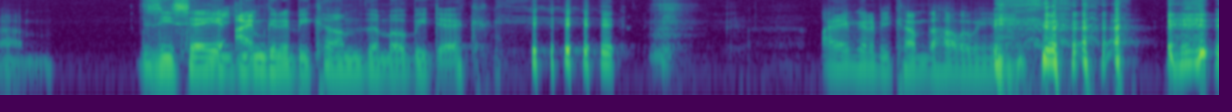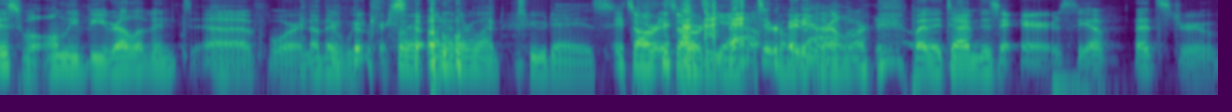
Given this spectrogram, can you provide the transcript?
um does he say He- he- i'm gonna become the moby dick i am going to become the halloween. This will only be relevant uh, for another week or for so. another like two days. It's already it's already Yeah, it's already relevant. By the time this airs. Yep that's true.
